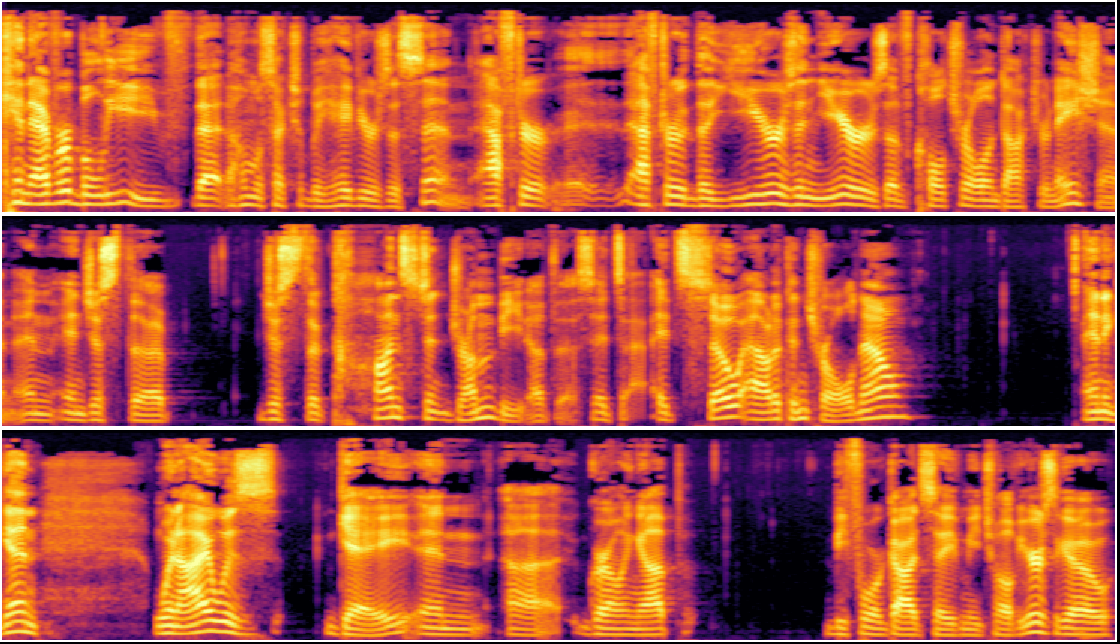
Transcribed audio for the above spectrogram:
can ever believe that homosexual behavior is a sin after, after the years and years of cultural indoctrination and, and just the, just the constant drumbeat of this. It's, it's so out of control now and again, when I was gay and uh, growing up before God saved me 12 years ago,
